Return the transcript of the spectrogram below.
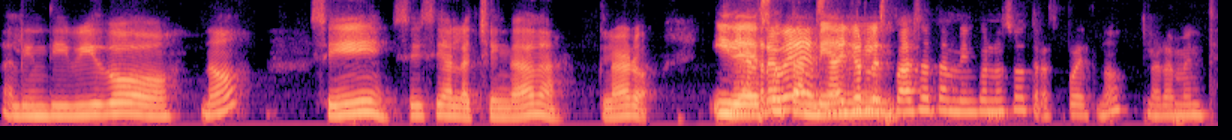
al individuo, ¿no? Sí, sí, sí, a la chingada, claro. Y, Y, de al eso revés, también, a ellos les pasa también con nosotras, pues, ¿no? Claramente.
